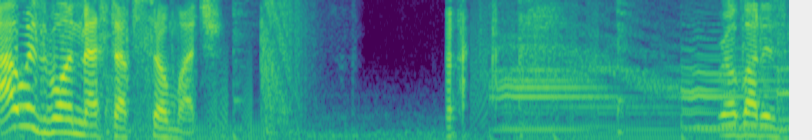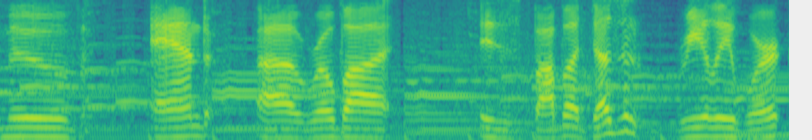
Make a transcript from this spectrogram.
I was one messed up so much. robot is move and uh, robot is Baba doesn't really work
